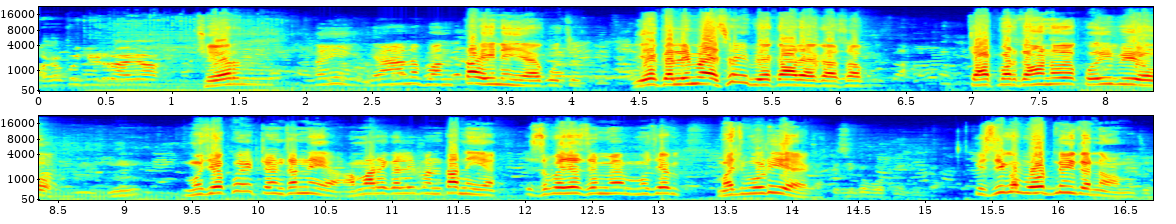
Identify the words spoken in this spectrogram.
अगर कोई लीडर आया? शेर नहीं यहाँ ना बनता ही नहीं है कुछ। ये गली में ऐसे ही बेकार रहेगा सब। चाहे प्रधान हो कोई भी हो। म- मुझे कोई टेंशन नहीं है हमारे गली बनता नहीं है इस वजह से मैं मुझे मजबूरी है किसी को वोट नहीं देना किसी को वोट नहीं देना मुझे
